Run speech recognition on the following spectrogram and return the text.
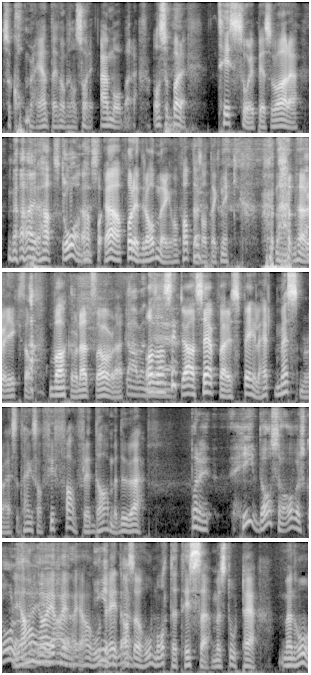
Så kommer ei jente inn og sånn Sorry, jeg må bare. Og så bare tisser hun i pissoaret. Nei, stående. Ja, for, ja, for ei dronning. Hun fant en sånn teknikk. der, der hun gikk sånn bakover seg over der. Ja, og så sitter jeg og ser på deg i speilet, helt mesmerized, og tenker sånn Fy faen, for ei dame du er. Bare hiv dåsa over skåla. Ja, ja, ja, ja, ja. Hun dreit. Altså, hun måtte tisse med stort T, men hun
